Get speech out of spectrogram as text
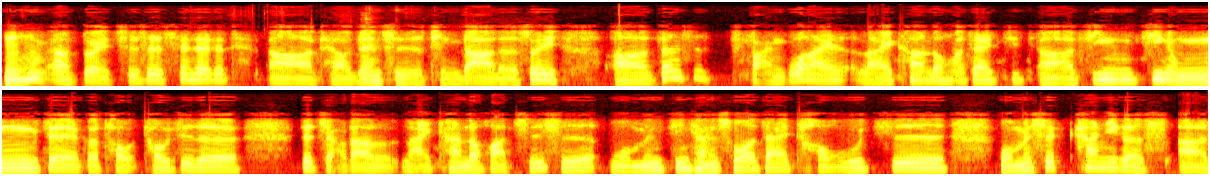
嗯哼啊，对，其实现在的啊挑战其实挺大的，所以啊，但是反过来来看的话，在金啊金金融这个投投资的的角度来看的话，其实我们经常说在投资，我们是看一个啊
